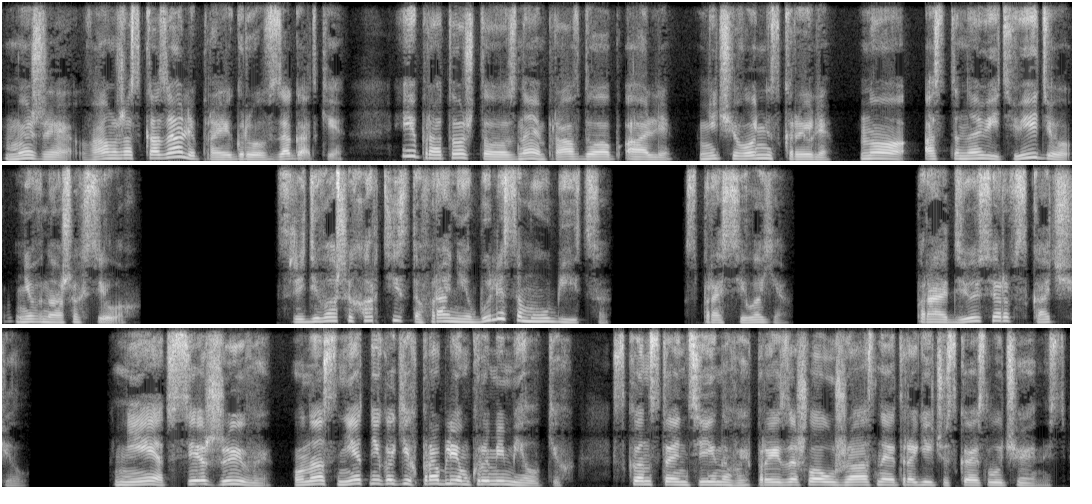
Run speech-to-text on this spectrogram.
«Мы же, вам же сказали про игру в загадки и про то, что знаем правду об Али. Ничего не скрыли, но остановить видео не в наших силах». «Среди ваших артистов ранее были самоубийцы?» — спросила я. Продюсер вскочил. «Нет, все живы. У нас нет никаких проблем, кроме мелких. С Константиновой произошла ужасная трагическая случайность.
